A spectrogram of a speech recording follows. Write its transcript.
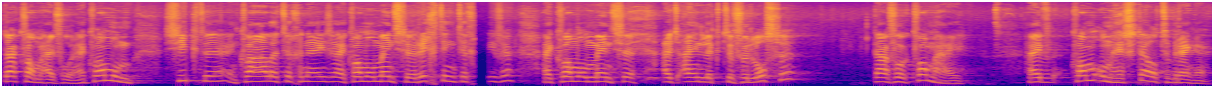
Daar kwam hij voor. Hij kwam om ziekte en kwalen te genezen. Hij kwam om mensen richting te geven. Hij kwam om mensen uiteindelijk te verlossen. Daarvoor kwam hij. Hij kwam om herstel te brengen.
